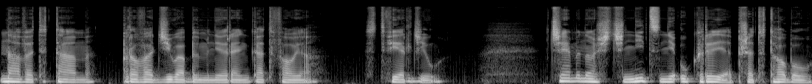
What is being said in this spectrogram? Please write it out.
nawet tam prowadziłaby mnie ręka Twoja, stwierdził. Ciemność nic nie ukryje przed Tobą.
